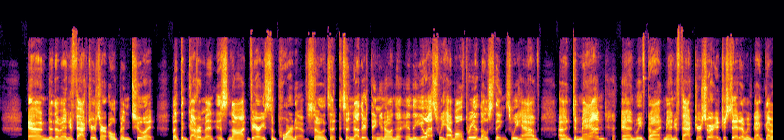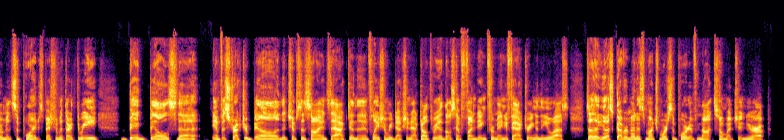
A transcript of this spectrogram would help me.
And the manufacturers are open to it but the government is not very supportive. So it's a, it's another thing you know in the in the US we have all three of those things. We have uh, demand and we've got manufacturers who are interested and we've got government support especially with our three big bills the infrastructure bill and the chips and science act and the inflation reduction act. All three of those have funding for manufacturing in the us so the us government is much more supportive not so much in europe.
